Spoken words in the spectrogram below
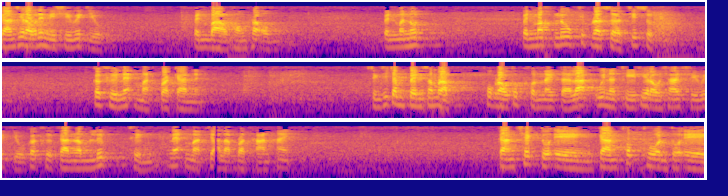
การที่เราได้มีชีวิตอยู่ เป็นบ่าวของพระองค์ เป็นมนุษย์ เป็นมักลูกที่ประเสริฐที่สุด ก็คือเนืหมัดประการหนึ่ง สิ่งที่จำเป็นสำหรับพวกเราทุกคนในแต่ละวินาทีที่เราใช้ชีวิตอยู่ก็คือการรำลึกถึงเนืหมัดที่อัลลอฮ์ประทานให้ การเช็คตัวเอง การทบทวนตัวเอง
